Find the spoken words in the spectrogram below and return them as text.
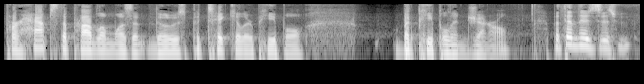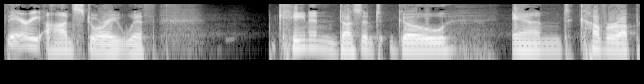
perhaps the problem wasn't those particular people, but people in general. But then there's this very odd story with Canaan doesn't go and cover up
